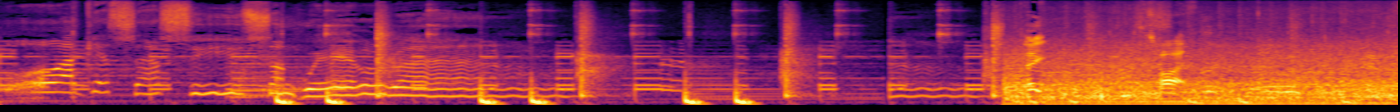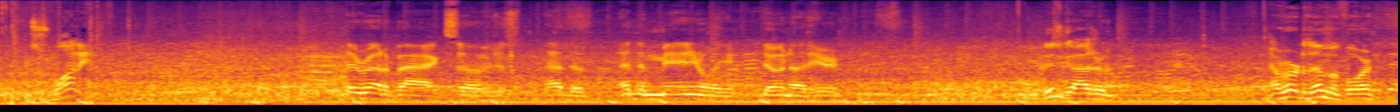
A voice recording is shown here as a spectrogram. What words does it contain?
Oh, I guess I see you somewhere around. Hey, it's hot. Just want it. They were out of bag, so just had to had to manually donut here. These guys are. I've heard of them before. Google?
